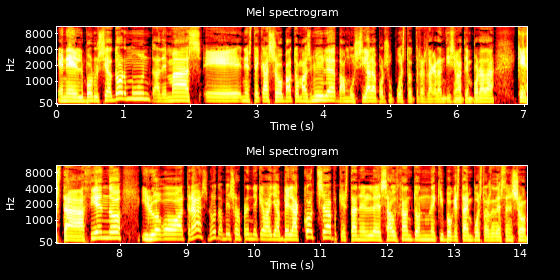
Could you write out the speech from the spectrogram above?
en el Borussia Dortmund. Además, eh, en este caso va Thomas Müller, va Musiala, por supuesto, tras la grandísima temporada que está haciendo. Y luego atrás, ¿no? También sorprende que vaya Bela Kotschap, que está en el Southampton, un equipo que está en puestos de descenso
